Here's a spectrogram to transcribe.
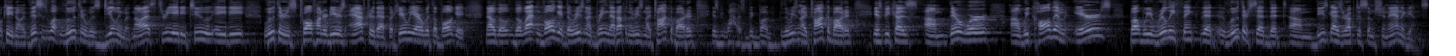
Okay, now this is what Luther was dealing with. Now that's 382 AD. Luther is 1200 years after that, but here we are with the Vulgate. Now, the, the Latin Vulgate, the reason I bring that up and the reason I talk about it is wow, it's a big bug. The reason I talk about it is because um, there were uh, we call them errors, but we really think that Luther said that um, these guys are up to some shenanigans.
